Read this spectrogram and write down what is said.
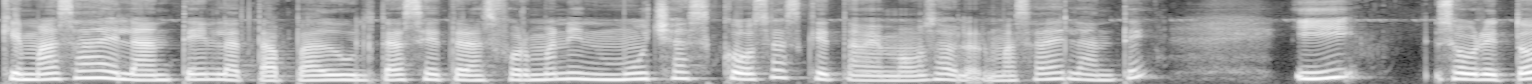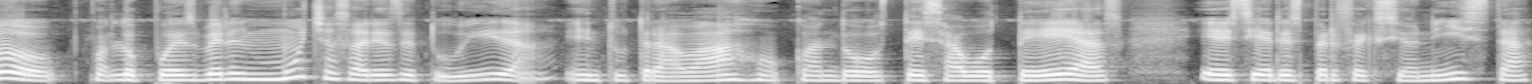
que más adelante en la etapa adulta se transforman en muchas cosas que también vamos a hablar más adelante y sobre todo lo puedes ver en muchas áreas de tu vida, en tu trabajo, cuando te saboteas, eh, si eres perfeccionista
